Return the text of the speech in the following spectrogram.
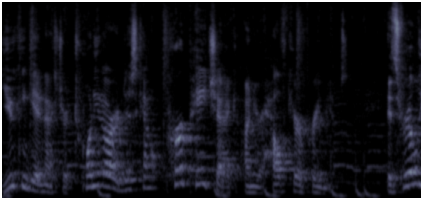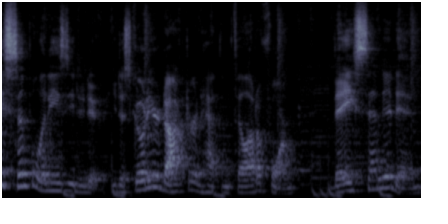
you can get an extra $20 discount per paycheck on your healthcare premiums. It's really simple and easy to do. You just go to your doctor and have them fill out a form. They send it in.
